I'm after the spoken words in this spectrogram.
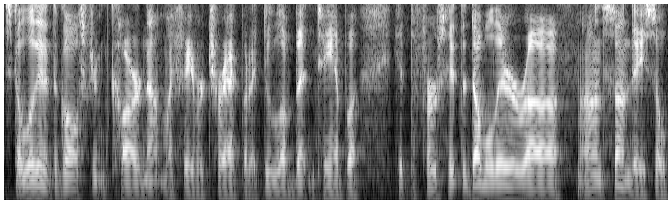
still looking at the Gulfstream card. Not my favorite track, but I do love betting Tampa. Hit the first, hit the double there uh, on Sunday. So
